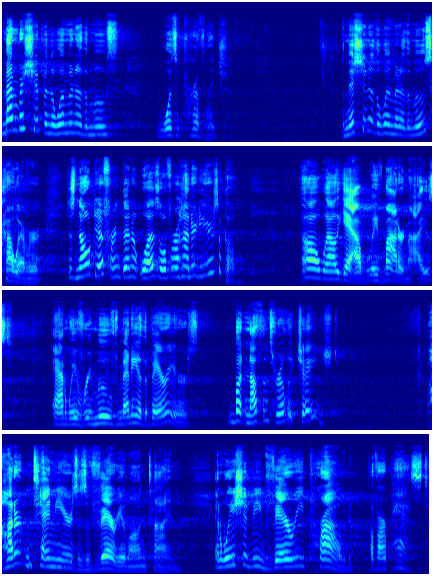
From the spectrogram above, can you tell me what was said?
Membership in the Women of the Moose was a privilege. The mission of the Women of the Moose, however, is no different than it was over 100 years ago. Oh, well, yeah, we've modernized and we've removed many of the barriers, but nothing's really changed. 110 years is a very long time, and we should be very proud of our past.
